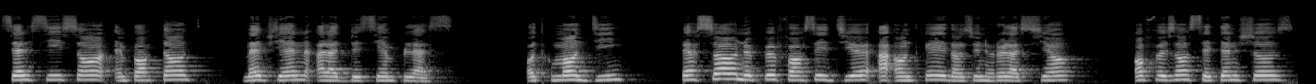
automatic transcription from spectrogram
Celles-ci sont importantes, mais viennent à la deuxième place. Autrement dit, personne ne peut forcer Dieu à entrer dans une relation en faisant certaines choses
